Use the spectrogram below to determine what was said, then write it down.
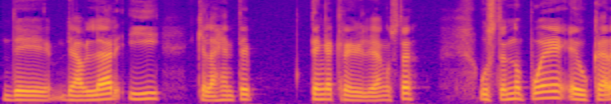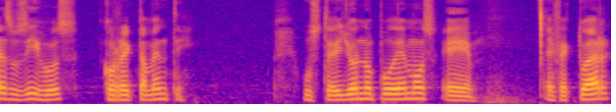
de, de hablar y que la gente tenga credibilidad en usted. Usted no puede educar a sus hijos correctamente. Usted y yo no podemos eh, efectuar,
